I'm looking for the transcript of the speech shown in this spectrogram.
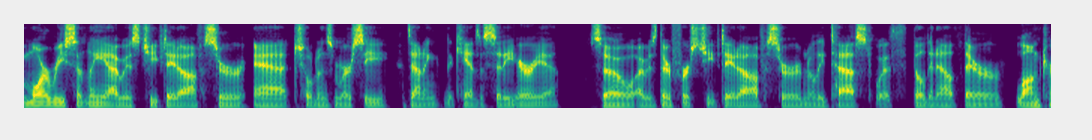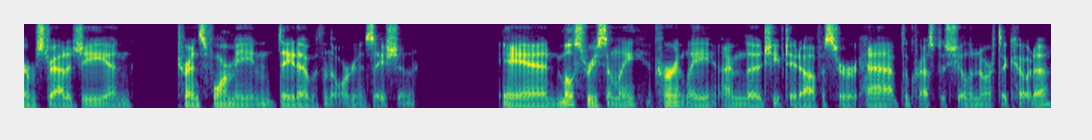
More recently, I was chief data officer at Children's Mercy down in the Kansas City area. So I was their first chief data officer and really tasked with building out their long term strategy and transforming data within the organization. And most recently, currently, I'm the chief data officer at Blue Cross Blue Shield in North Dakota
